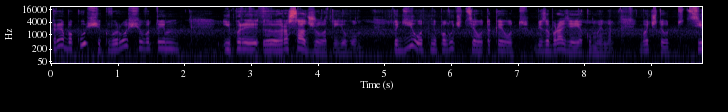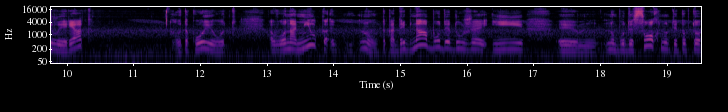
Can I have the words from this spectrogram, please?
треба кущик вирощувати і пере, е, його. Тоді от не вийде отаке от безобразія, як у мене. Бачите, от цілий ряд отакої от. Вона мілка, е, ну, така дрібна буде дуже і е, ну, буде сохнути. Тобто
